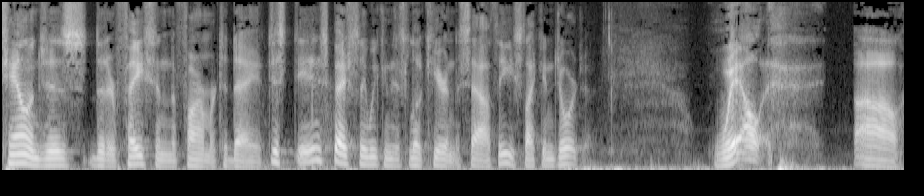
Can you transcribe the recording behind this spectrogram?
challenges that are facing the farmer today? Just especially, we can just look here in the southeast, like in Georgia. Well, uh,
